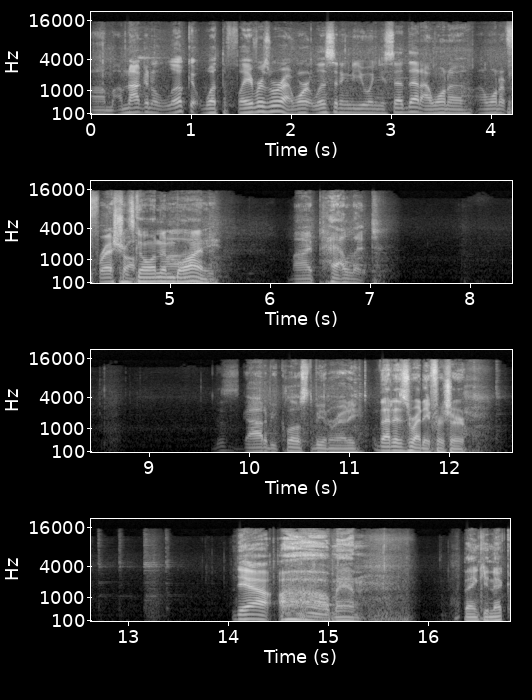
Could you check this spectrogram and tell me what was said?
Um, I'm not gonna look at what the flavors were. I weren't listening to you when you said that. I wanna I want it fresh He's off going in my, blind. My palate. This has got to be close to being ready. that is ready for sure. Yeah. Oh man. Thank you, Nick.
